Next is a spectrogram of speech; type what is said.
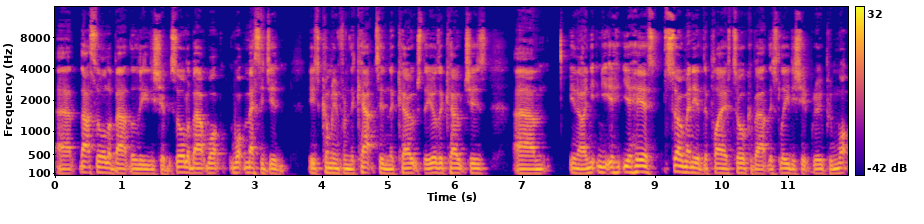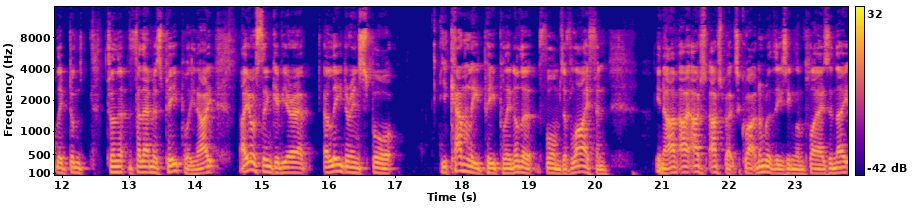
Uh, that's all about the leadership. It's all about what what messaging is coming from the captain, the coach, the other coaches. Um, you know, and you, you, hear so many of the players talk about this leadership group and what they've done for, the, for them as people. You know, I, I always think if you're a, a leader in sport, you can lead people in other forms of life. And, you know, I, have I've spoken to quite a number of these England players and they,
